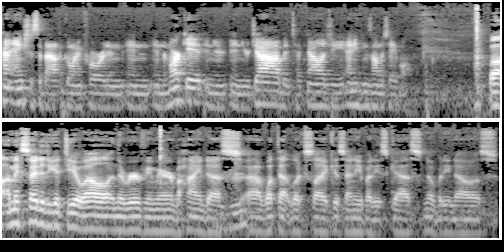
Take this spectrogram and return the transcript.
kind of anxious about going forward in, in, in the market, in your in your job, in technology. Anything's on the table. Well, I'm excited to get DOL in the rearview mirror behind us. Uh, what that looks like is anybody's guess. Nobody knows.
